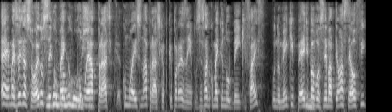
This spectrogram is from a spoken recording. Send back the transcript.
É, mas veja só, eu não, não sei como é, como é a prática, como é isso na prática. Porque, por exemplo, você sabe como é que o Nubank faz? O Nubank pede para você bater uma selfie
